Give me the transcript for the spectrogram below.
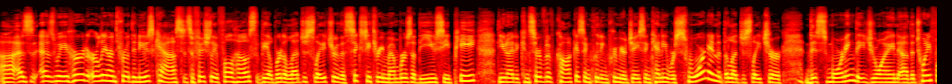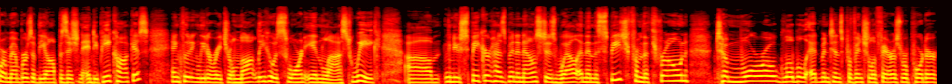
uh, as as we heard earlier and throughout the newscast, it's officially a full house at the Alberta Legislature. The 63 members of the UCP, the United Conservative Caucus, including Premier Jason Kenney, were sworn in at the legislature this morning. They join uh, the 24 members of the opposition NDP caucus, including Leader Rachel Notley, who was sworn in last week. Um, new speaker has been announced as well, and then the speech from the throne tomorrow. Global Edmonton's provincial affairs reporter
